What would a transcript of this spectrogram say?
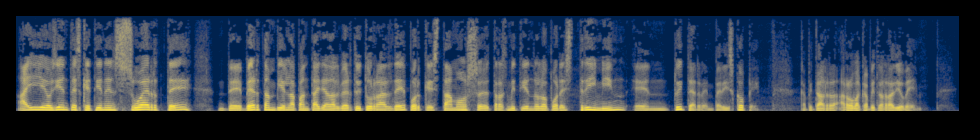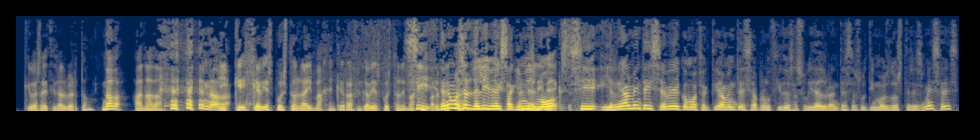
Hay oyentes que tienen suerte de ver también la pantalla de Alberto Iturralde porque estamos eh, transmitiéndolo por streaming en Twitter, en Periscope. Capital, arroba Capital Radio B. ¿Qué ibas a decir, Alberto? Nada. Ah, nada. Nada. ¿Y qué, qué habías puesto en la imagen? ¿Qué gráfico habías puesto en la imagen? Sí, para tenemos empezar? el del IBEX aquí El mismo. IBEX. Sí, y realmente ahí se ve cómo efectivamente se ha producido esa subida durante estos últimos dos, tres meses.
